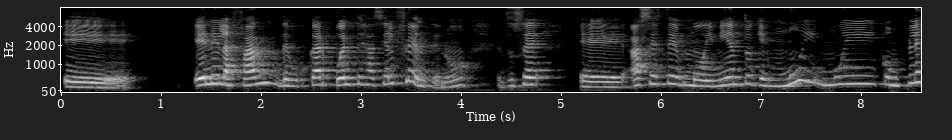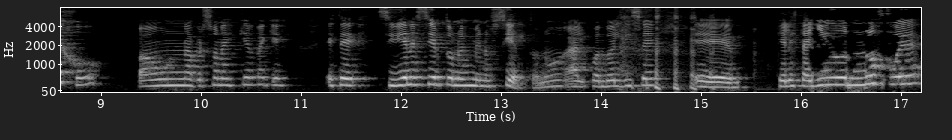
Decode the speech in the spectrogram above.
Eh, en el afán de buscar puentes hacia el frente, ¿no? Entonces, eh, hace este movimiento que es muy, muy complejo para una persona izquierda, que es, este, si bien es cierto, no es menos cierto, ¿no? cuando él dice eh, que el estallido no fue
